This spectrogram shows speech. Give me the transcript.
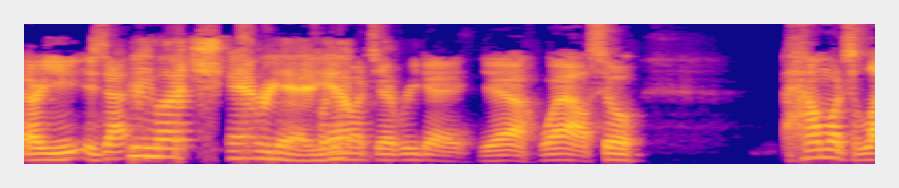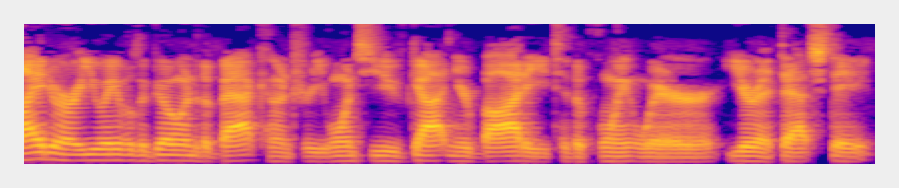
Are you? Is that pretty much every day? Pretty much every day. Yeah. Wow. So, how much lighter are you able to go into the backcountry once you've gotten your body to the point where you're at that state?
